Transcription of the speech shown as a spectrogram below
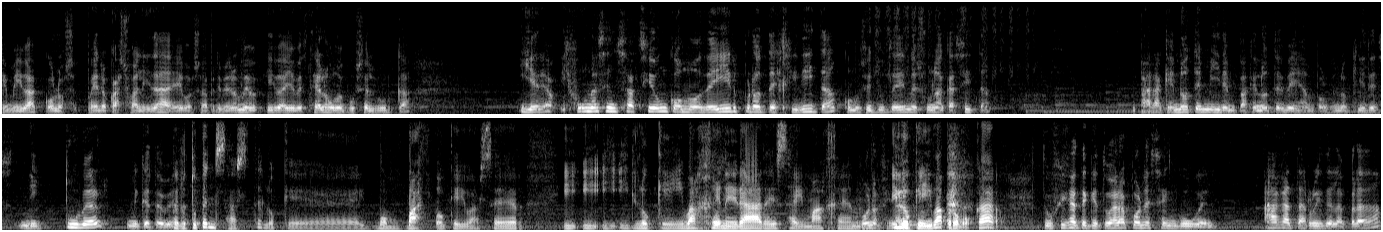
que me iba con los. Pero casualidad, ¿eh? O sea, primero me iba yo vestida, luego me puse el burka. Y, era, y fue una sensación como de ir protegidita, como si tú tienes una casita, para que no te miren, para que no te vean, porque no quieres ni tú ver ni que te vean. Pero tú pensaste lo que el bombazo que iba a ser y, y- lo que iba a generar esa imagen Bueno, y lo que iba a provocar. Tú fíjate que tú ahora pones en Google Ágata Ruiz de la Prada,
